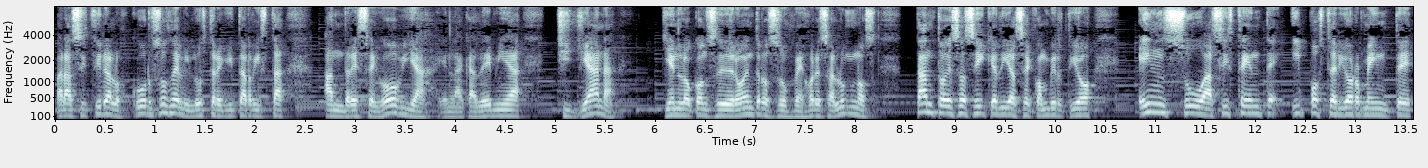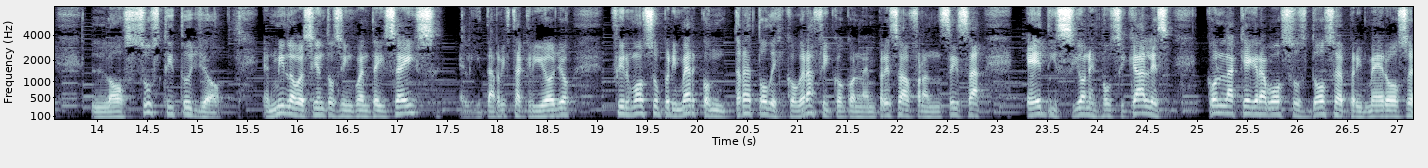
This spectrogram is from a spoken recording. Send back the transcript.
para asistir a los cursos del ilustre guitarrista Andrés Segovia en la Academia Chillana quien lo consideró entre sus mejores alumnos. Tanto es así que Díaz se convirtió en su asistente y posteriormente lo sustituyó. En 1956, el guitarrista criollo firmó su primer contrato discográfico con la empresa francesa Ediciones Musicales, con la que grabó sus 12 primeros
